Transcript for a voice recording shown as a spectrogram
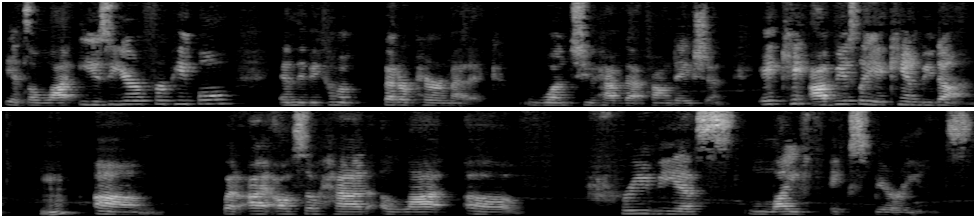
it's a lot easier for people and they become a better paramedic once you have that foundation. It can obviously it can be done, Mhm. um, but I also had a lot of previous life experience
